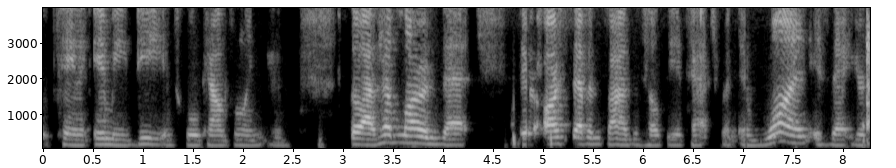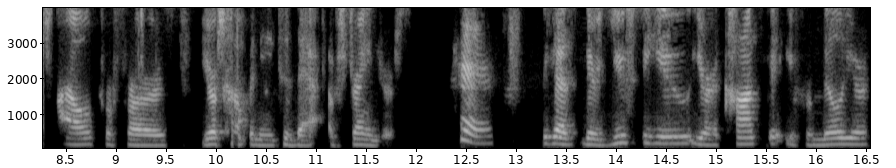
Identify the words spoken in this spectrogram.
obtain an MED in school counseling, and so I have learned that there are seven signs of healthy attachment. And one is that your child prefers your company to that of strangers. Hmm. Because they're used to you, you're a constant, you're familiar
